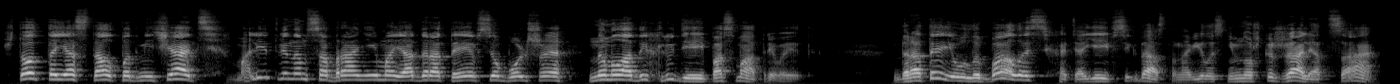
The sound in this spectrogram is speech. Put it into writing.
Что-то я стал подмечать, в молитвенном собрании моя Доротея все больше на молодых людей посматривает. Доротея улыбалась, хотя ей всегда становилось немножко жаль отца,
